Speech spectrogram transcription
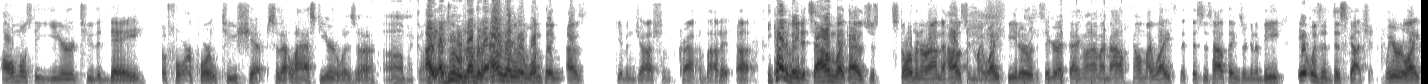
almost a year to the day before Portal 2 shipped. So that last year was uh Oh my god. I, I do remember that. I was actually one thing I was giving Josh some crap about it. Uh he kind of made it sound like I was just storming around the house in my wife beater with a cigarette dangling out of my mouth, telling my wife that this is how things are gonna be. It was a discussion. We were like,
